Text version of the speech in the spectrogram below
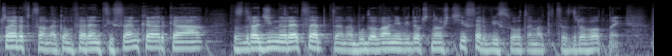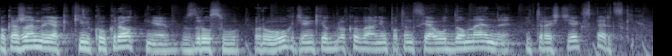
czerwca na konferencji SEMKRK zdradzimy receptę na budowanie widoczności serwisu o tematyce zdrowotnej. Pokażemy, jak kilkukrotnie wzrósł ruch dzięki odblokowaniu potencjału domeny i treści eksperckich.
